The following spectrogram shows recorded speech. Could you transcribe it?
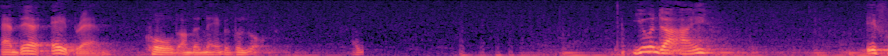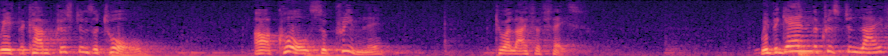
and there Abraham called on the name of the Lord. You and I, if we've become Christians at all, are called supremely to a life of faith. We began the Christian life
